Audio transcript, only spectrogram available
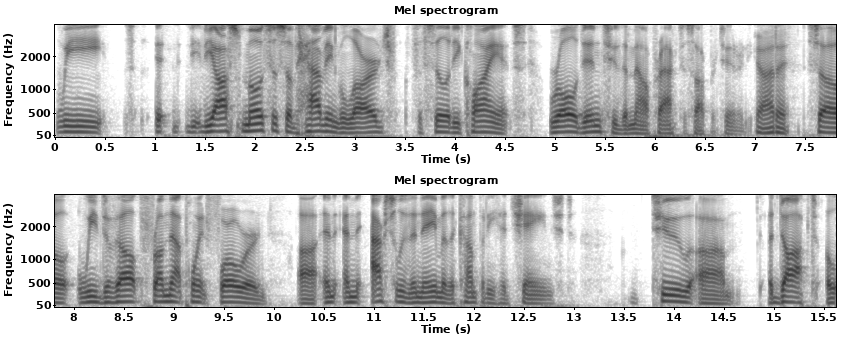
we the, the osmosis of having large facility clients rolled into the malpractice opportunity. Got it. So we developed from that point forward, uh, and and actually the name of the company had changed to um, adopt a,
